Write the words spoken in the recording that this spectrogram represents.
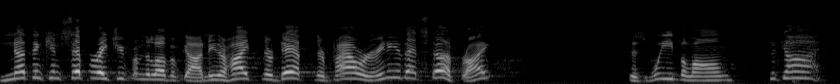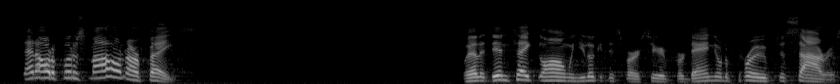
Nothing can separate you from the love of God, neither height nor depth nor power or any of that stuff, right? Because we belong to God. That ought to put a smile on our face. Well, it didn't take long when you look at this verse here for Daniel to prove to Cyrus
